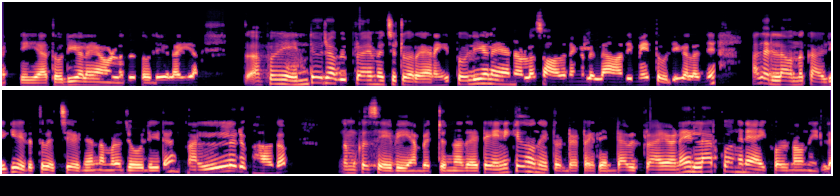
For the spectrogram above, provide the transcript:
കട്ട് ചെയ്യുക. തൊലി കളയാനുള്ളത് തൊലി കളയുക. അപ്പോൾ എന്റെ ഒരു അഭിപ്രായം വെച്ചിട്ട് പറയുകയാണെങ്കിൽ തൊലി കളയാനുള്ള സാധനങ്ങളെല്ലാം ആദ്യമേ തൊലി കളഞ്ഞ് അതെല്ലാം ഒന്ന് കഴുകി എടുത്ത് വെച്ച് കഴിഞ്ഞാൽ നമ്മുടെ ജോലിയുടെ നല്ലൊരു ഭാഗം നമുക്ക് സേവ് ചെയ്യാൻ പറ്റുന്നതായിട്ട് എനിക്ക് തോന്നിയിട്ടുണ്ട് കേട്ടോ. ഇത് എന്റെ അഭിപ്രായമാണ്. എല്ലാവർക്കും അങ്ങനെ ആയിക്കൊള്ളണമെന്നില്ല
